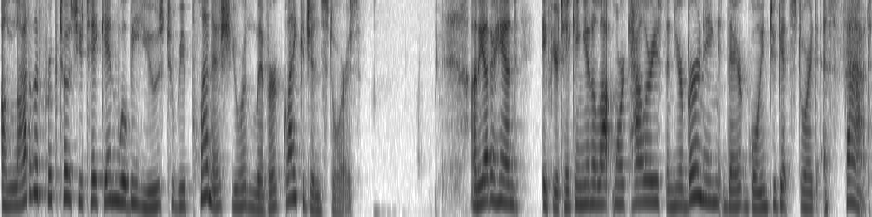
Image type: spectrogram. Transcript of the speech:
a lot of the fructose you take in will be used to replenish your liver glycogen stores. On the other hand, if you're taking in a lot more calories than you're burning, they're going to get stored as fat.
